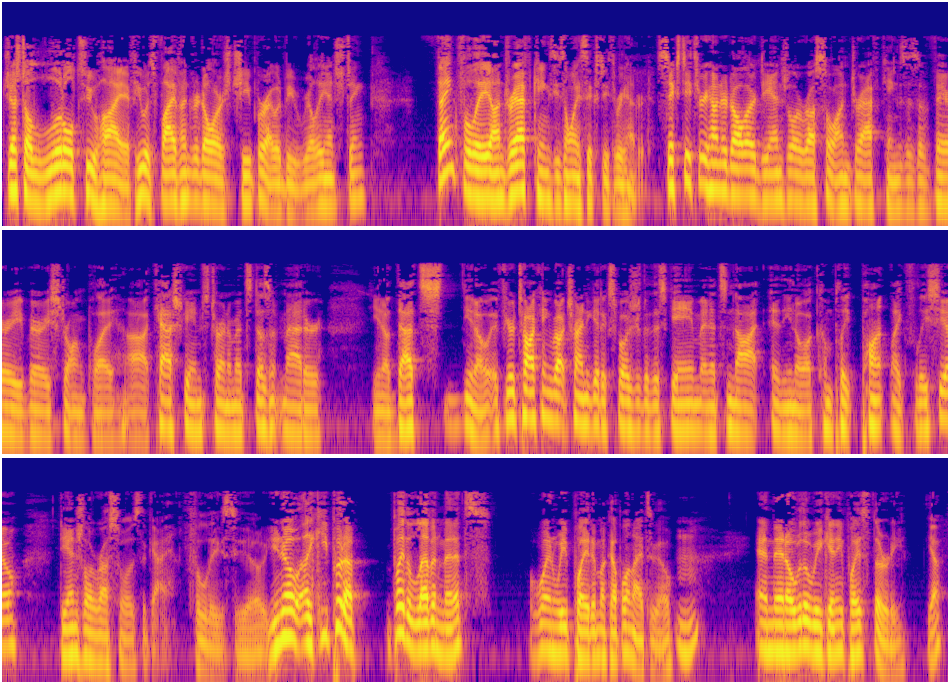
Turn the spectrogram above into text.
just a little too high. If he was $500 cheaper, I would be really interesting. Thankfully, on DraftKings, he's only 6,300. $6,300 D'Angelo Russell on DraftKings is a very, very strong play. Uh, cash games, tournaments, doesn't matter. You know, that's, you know, if you're talking about trying to get exposure to this game and it's not, you know, a complete punt like Felicio, D'Angelo Russell is the guy. Felicio. You know, like he put up, played 11 minutes when we played him a couple of nights ago. Mm-hmm. And then over the weekend he plays 30. Yep.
